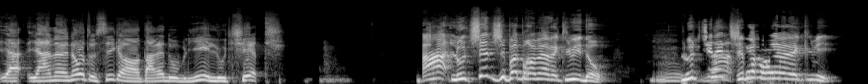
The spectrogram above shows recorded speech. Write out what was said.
Il y, en a un autre aussi qu'on train d'oublier, Lucic. Ah, Lucic, j'ai pas de problème avec lui, donc. Lucic, Non. j'ai pas de problème avec lui.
